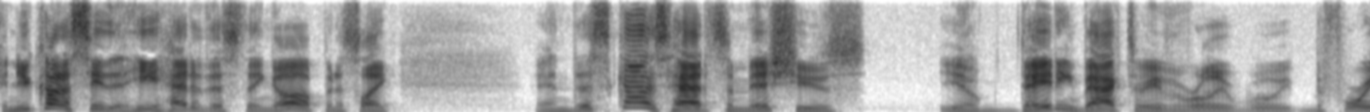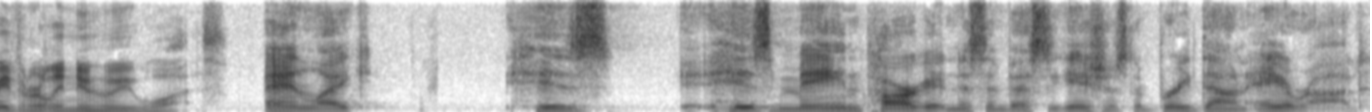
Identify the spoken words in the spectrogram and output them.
And you kind of see that he headed this thing up, and it's like, and this guy's had some issues, you know, dating back to even really, really before he even really knew who he was. And like his his main target in this investigation is to bring down A Rod.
